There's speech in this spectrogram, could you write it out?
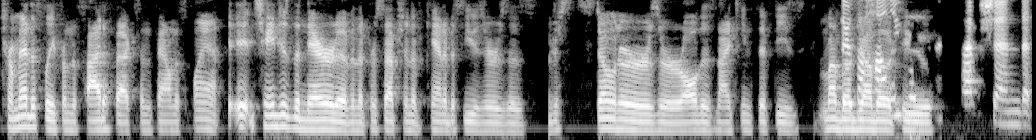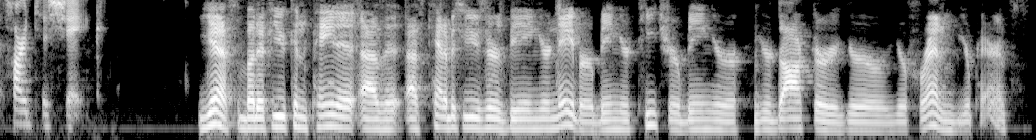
tremendously from the side effects and found this plant. It changes the narrative and the perception of cannabis users as just stoners or all this 1950s mumbo There's a jumbo Hollywood to perception that's hard to shake. Yes, but if you can paint it as it as cannabis users being your neighbor, being your teacher, being your your doctor, your your friend, your parents,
